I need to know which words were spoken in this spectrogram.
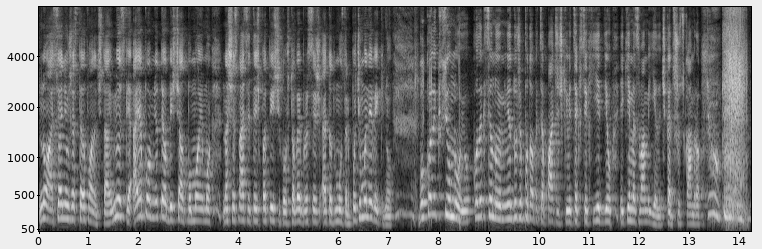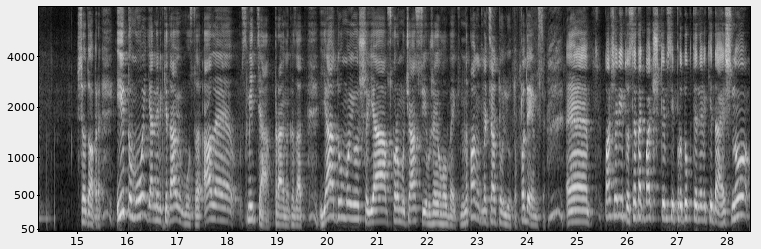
Ну, а сьогодні вже з телефона читаю. Мюслі, а я пам'ятаю, ти обіцяв, по-моєму, на 16 тисяч підписчиків, що вибросиш этот мусор. Почому не викинув? Бо колекціоную, колекціоную. Мені дуже подобаються пачечки від цих всіх їдів, які ми з вами їли. Чекайте, що з камеру. Все добре. І тому я не викидаю мусор, але сміття, правильно казати. Я думаю, що я в скорому часі вже його викину. Напевно, 20 лютого. Подивимося. Е, Паша Рітус, я так бачу, що ти всі продукти не викидаєш. Ну,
